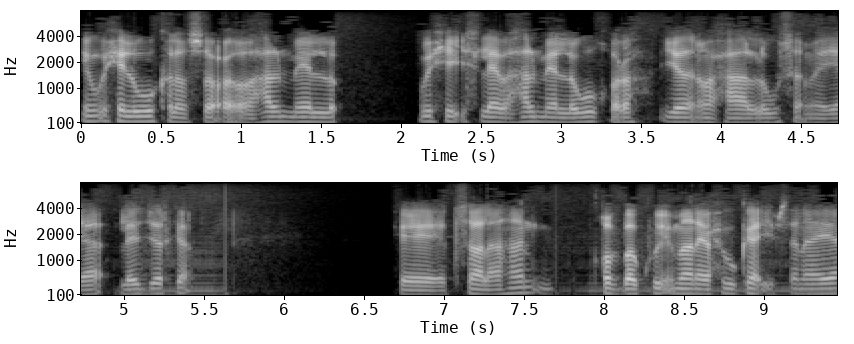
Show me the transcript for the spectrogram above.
in wixii lagu kala soco hal meel wixii isleeba hal meel lagu qoro iyadana waxaa lagu sameeyaa ledgerka. Tusaale ahaan qof baa ku imaanaya waxbuu kaa iibsanaya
